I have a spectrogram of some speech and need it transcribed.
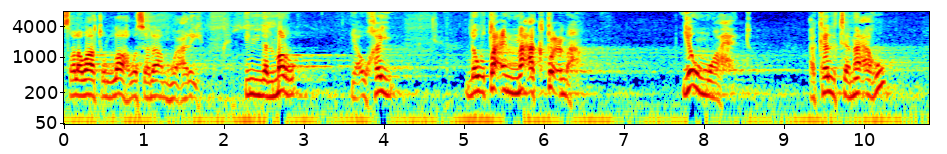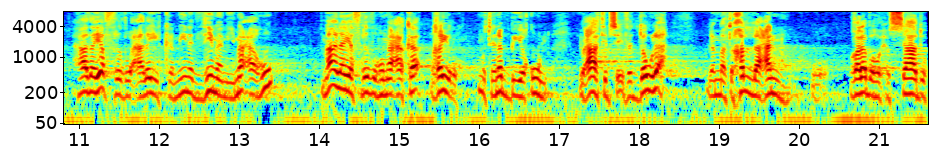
صلوات الله وسلامه عليه؟ إن المرء يا أخي لو طعم معك طعمة يوم واحد أكلت معه هذا يفرض عليك من الذمم معه ما لا يفرضه معك غيره. المتنبي يقول يعاتب سيف الدولة لما تخلى عنه وغلبه حساده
